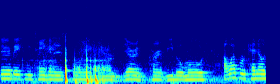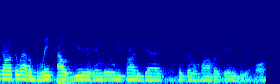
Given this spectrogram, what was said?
they're basically tanking at this point. They're, they're in current rebuild mode. However, Keldon Johnson will have a breakout year, and they will be trying to get Victor Wembanyama in the off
